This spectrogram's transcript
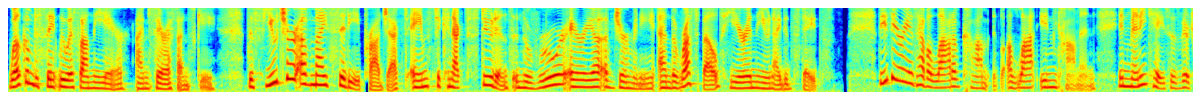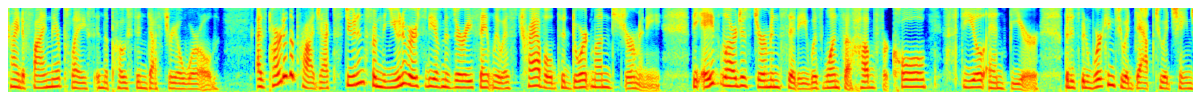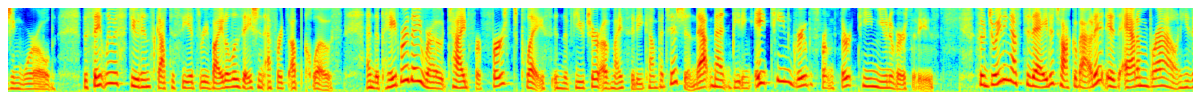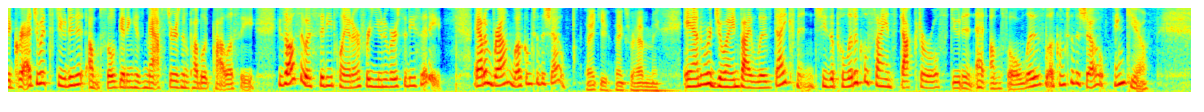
Welcome to St. Louis on the Air. I'm Sarah Fenske. The Future of My City project aims to connect students in the Ruhr area of Germany and the Rust Belt here in the United States. These areas have a lot of com- a lot in common. In many cases, they're trying to find their place in the post-industrial world. As part of the project, students from the University of Missouri St. Louis traveled to Dortmund, Germany. The eighth largest German city was once a hub for coal, steel, and beer, but it's been working to adapt to a changing world. The St. Louis students got to see its revitalization efforts up close, and the paper they wrote tied for first place in the Future of My City competition. That meant beating 18 groups from 13 universities. So joining us today to talk about it is Adam Brown. He's a graduate student at UMSL getting his master's in public policy. He's also a city planner for University City. Adam Brown, welcome to the show. Thank you. Thanks for having me. And we're joined by Liz Dykman. She's a political science doctoral student at UMSL. Liz, welcome to the show. Thank you.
